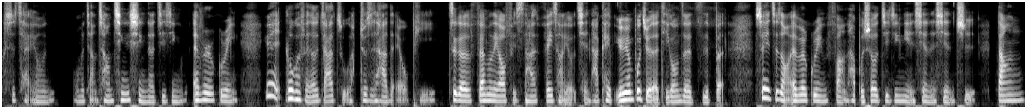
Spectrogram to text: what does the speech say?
是采用。我们讲长青型的基金 Evergreen，因为洛克菲勒家族就是他的 LP，这个 Family Office 他非常有钱，他可以源源不绝的提供这个资本，所以这种 Evergreen Fund 它不受基金年限的限制。当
